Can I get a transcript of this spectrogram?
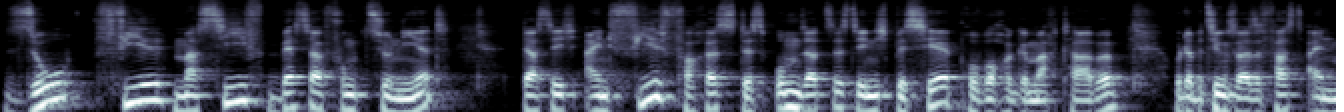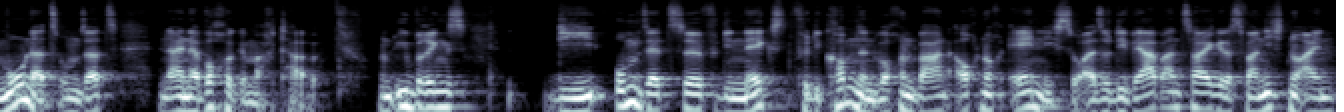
so viel massiv besser funktioniert, dass ich ein Vielfaches des Umsatzes, den ich bisher pro Woche gemacht habe, oder beziehungsweise fast einen Monatsumsatz in einer Woche gemacht habe. Und übrigens, die Umsätze für die nächsten, für die kommenden Wochen waren auch noch ähnlich so. Also die Werbeanzeige, das war nicht nur ein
